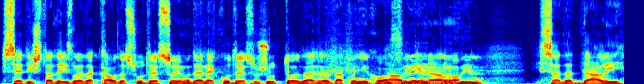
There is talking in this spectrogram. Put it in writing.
sedišta da izgleda kao da su u dresovima, da je neko u dresu šuto, da je tako njihova, Da ali ne generalno... praznina. I sada, da li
